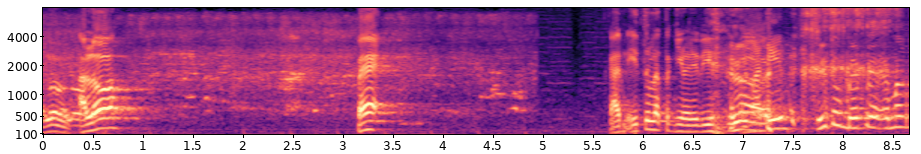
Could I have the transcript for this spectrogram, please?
halo, Halo. P. Kan itulah tengilnya dia. Matiin. itu BP emang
